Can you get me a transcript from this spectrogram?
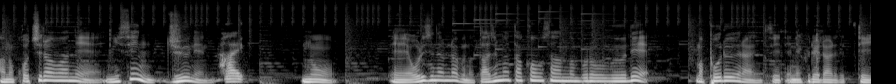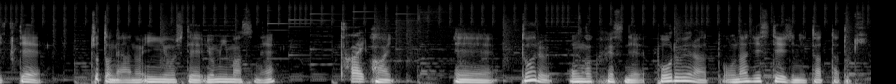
あのこちらはね2010年の、はい、えー、オリジナルラブの田島隆夫さんのブログで、まあ、ポール・ウェラーについてね触れられていてちょっとねあの引用して読みますね。はい、はい。えー、とある音楽フェスでポール・ウェラーと同じステージに立った時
